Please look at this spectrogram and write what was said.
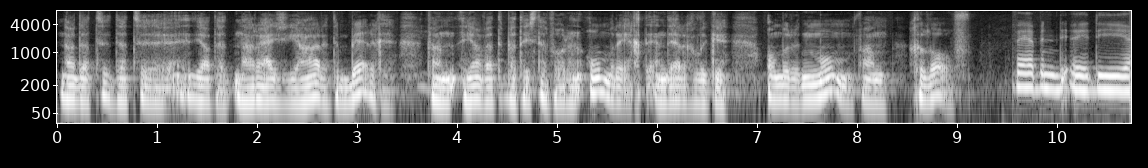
nou dat, dat, uh, ja, dat naar reizen jaren te bergen. Van ja, wat, wat is dat voor een onrecht en dergelijke onder het mom van geloof. We hebben die, die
